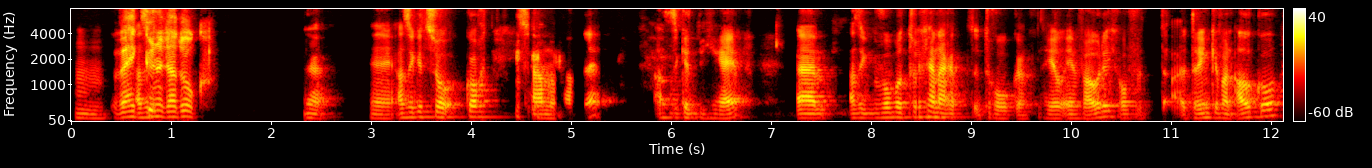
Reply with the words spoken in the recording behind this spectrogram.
Mm. Wij Als kunnen ik... dat ook. Ja. Nee, als ik het zo kort samenvat, hè, als ik het begrijp. Um, als ik bijvoorbeeld terug ga naar het, het roken, heel eenvoudig, of het, het drinken van alcohol.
